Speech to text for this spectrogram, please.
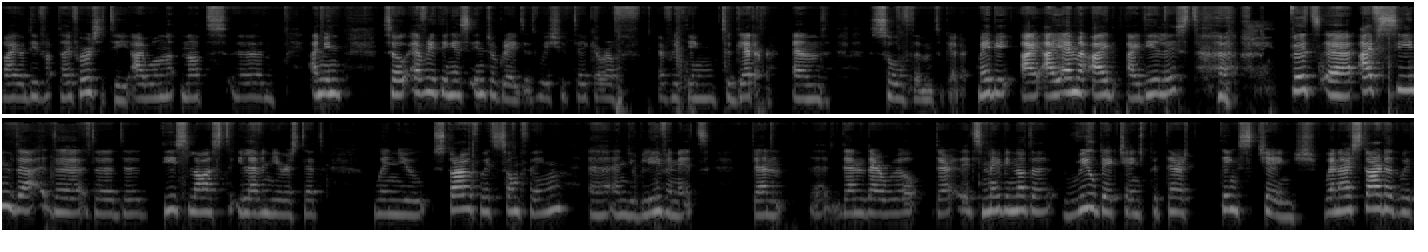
biodiversity. I will not, not um, I mean, so everything is integrated. We should take care of everything together. And solve them together. Maybe I, I am an idealist, but uh, I've seen the, the, the, the, these last 11 years that when you start with something uh, and you believe in it, then uh, then there will there it's maybe not a real big change, but there things change. When I started with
